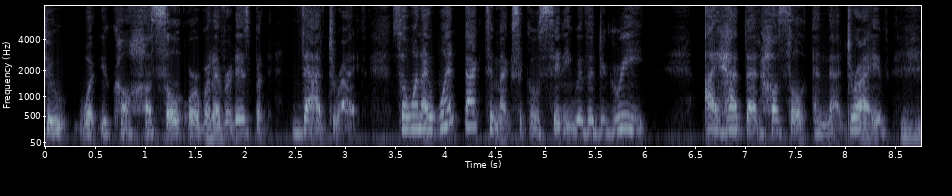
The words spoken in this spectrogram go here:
to what you call hustle or whatever it is, but that drive. So when I went back to Mexico City with a degree, I had that hustle and that drive. Mm-hmm.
